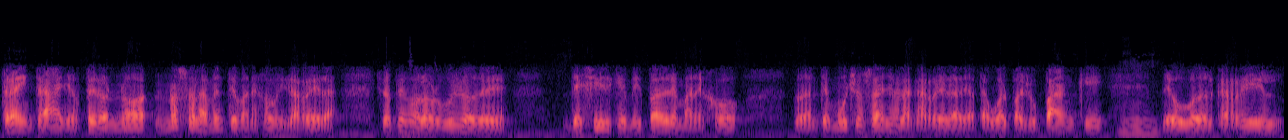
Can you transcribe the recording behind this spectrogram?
30 años, pero no, no solamente manejó mi carrera, yo tengo el orgullo de decir que mi padre manejó durante muchos años la carrera de Atahualpa Yupanqui, mm. de Hugo del Carril,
